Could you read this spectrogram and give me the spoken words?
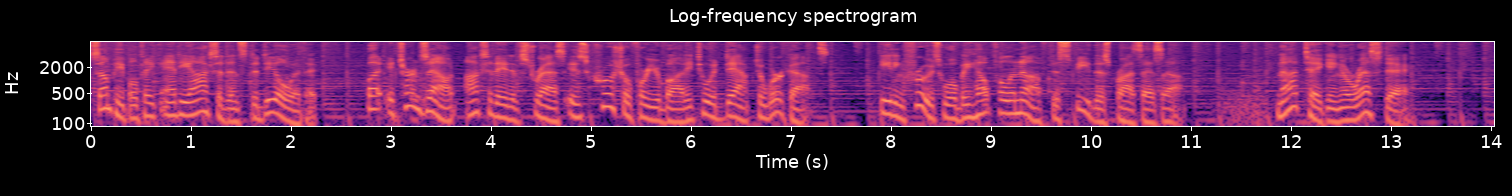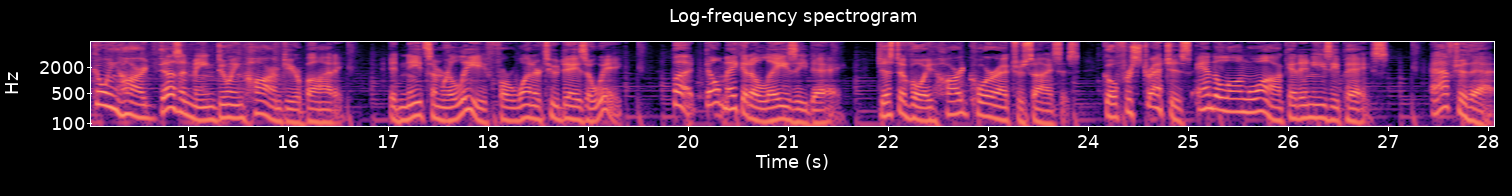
Some people take antioxidants to deal with it, but it turns out oxidative stress is crucial for your body to adapt to workouts. Eating fruits will be helpful enough to speed this process up. Not taking a rest day. Going hard doesn't mean doing harm to your body. It needs some relief for one or two days a week, but don't make it a lazy day. Just avoid hardcore exercises, go for stretches and a long walk at an easy pace. After that,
